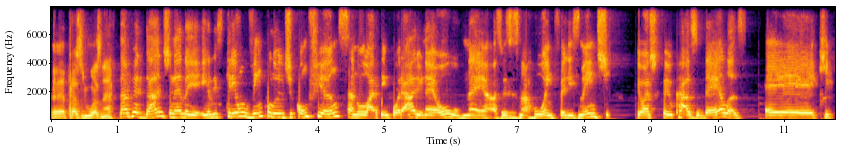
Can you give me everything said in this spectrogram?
é, para as duas, né? Na verdade, né, Lê, eles criam um vínculo de confiança no lar temporário, né? Ou, né, às vezes na rua, infelizmente. Eu acho que foi o caso delas, é, que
